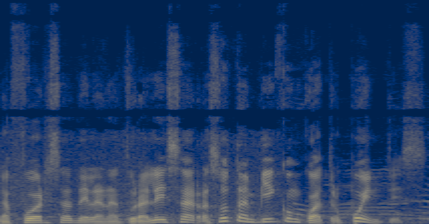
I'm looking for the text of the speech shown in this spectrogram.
La fuerza de la naturaleza arrasó también con cuatro puentes.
